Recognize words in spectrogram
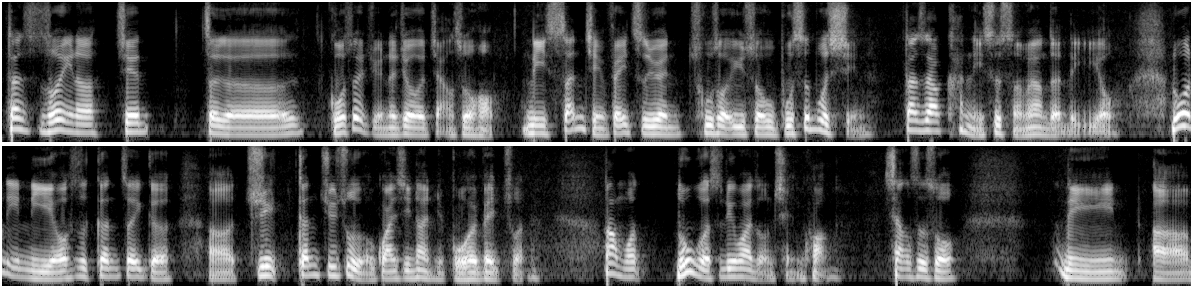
但是所以呢，接这个国税局呢就讲说，哈，你申请非自愿出售预售不是不行，但是要看你是什么样的理由。如果你理由是跟这个呃居跟居住有关系，那你不会被准。那么如果是另外一种情况，像是说你呃。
